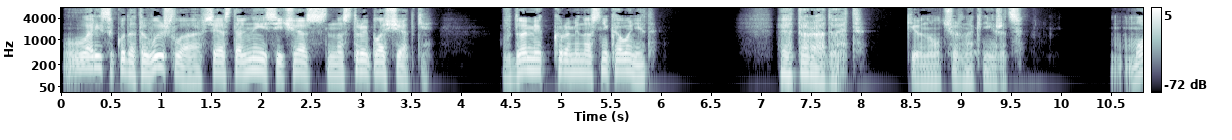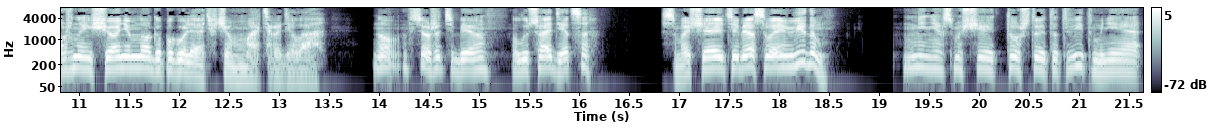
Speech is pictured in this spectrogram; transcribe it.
Лариса куда-то вышла, а все остальные сейчас на стройплощадке. В доме, кроме нас, никого нет». «Это радует», — кивнул чернокнижец. «Можно еще немного погулять, в чем мать родила. Но все же тебе лучше одеться. Смущаю тебя своим видом?» «Меня смущает то, что этот вид мне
